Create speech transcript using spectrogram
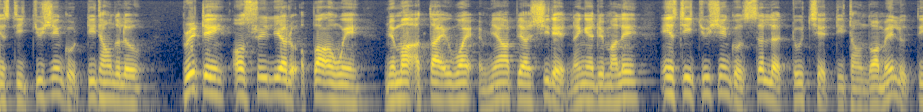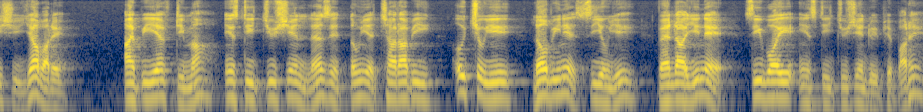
institution ကိုတည်ထောင်တယ်လို့ Britain, Australia တို့အပါအဝင်မြန်မာအတိုင်းအဝိုင်းအများအပြားရှိတဲ့နိုင်ငံတွေမှာလည်း institution ကိုဆက်လက်တိုးချဲ့တည်ထောင်သွားမယ်လို့သိရှိရပါတယ်။ IPFD မှာ institution လမ်းစဉ်၃ရက်ခြားထားပြီးအုပ်ချုပ်ရေး lobby နဲ့စီယုံရေးဗန်ဒါရေးနဲ့စီးပွားရေး institution တွေဖြစ်ပါတယ်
